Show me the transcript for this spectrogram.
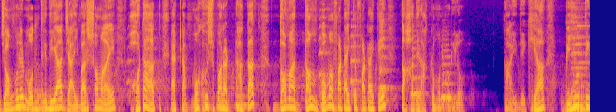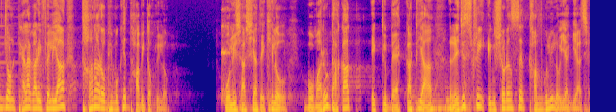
জঙ্গলের মধ্যে দিয়া যাইবার সময় হঠাৎ একটা মুখোশ পরা ডাকাত দমাদম বোমা ফাটাইতে ফাটাইতে তাহাদের আক্রমণ করিল। তাই দেখিয়া পিয়ন তিনজন ঠেলা গাড়ি ফেলিয়া থানার অভিমুখে ধাবিত হইল। পুলিশ আসিয়া দেখিল বোমারও ডাকাত একটি ব্যাগ কাটিয়া রেজিস্ট্রি ইন্স্যুরেন্সের খামগুলি লইয়া গিয়াছে।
